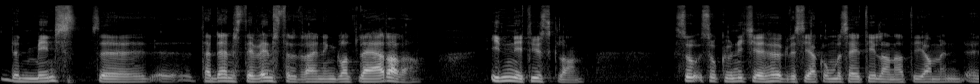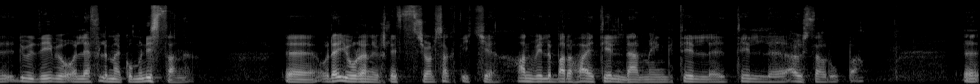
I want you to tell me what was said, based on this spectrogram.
den minste uh, tendens til venstredreining blant lærere inne i Tyskland, så, så kunne ikke høyresida komme og si til han at ja, men, eh, du driver jo og lefler med kommunistene. Uh, og det gjorde han jo selvsagt ikke. Han ville bare ha en tilnærming til, til Øst-Europa. Eh,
